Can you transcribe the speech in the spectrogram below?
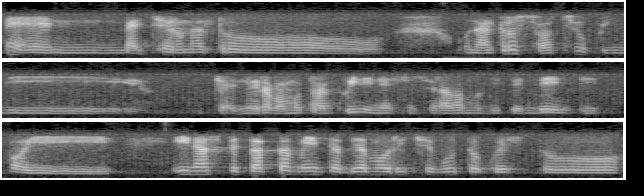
Eh, beh, c'era un altro, un altro socio, quindi cioè, noi eravamo tranquilli, nel senso eravamo dipendenti. Poi inaspettatamente abbiamo ricevuto questo,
